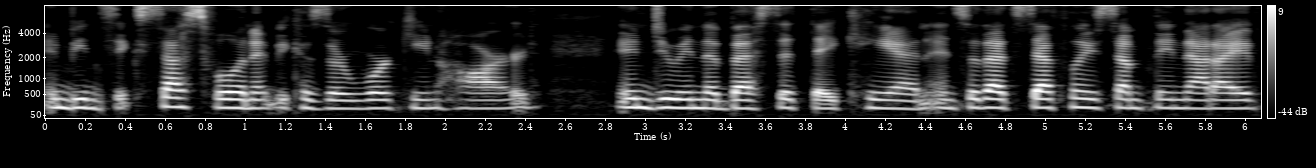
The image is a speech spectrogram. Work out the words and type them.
and being successful in it because they're working hard and doing the best that they can. And so that's definitely something that I've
